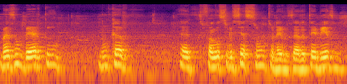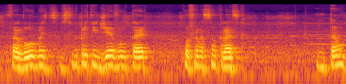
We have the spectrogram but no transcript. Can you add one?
mas Humberto nunca é, falou sobre esse assunto, né, Gustavo? Até mesmo falou, mas que não pretendia voltar com a formação clássica. Então,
